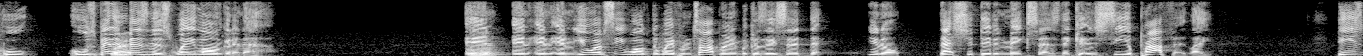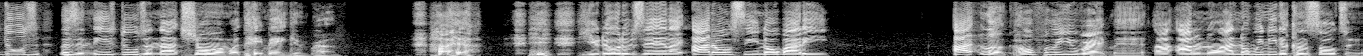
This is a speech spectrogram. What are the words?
who who's been in business way longer than now. And Mm-hmm. and and and UFC walked away from Top Rank because they said that you know that shit didn't make sense. They couldn't see a profit. Like these dudes, listen, these dudes are not showing what they making, bro. you know what I'm saying? Like I don't see nobody. I look. Hopefully you're right, man. I I don't know. I know we need a consultant.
